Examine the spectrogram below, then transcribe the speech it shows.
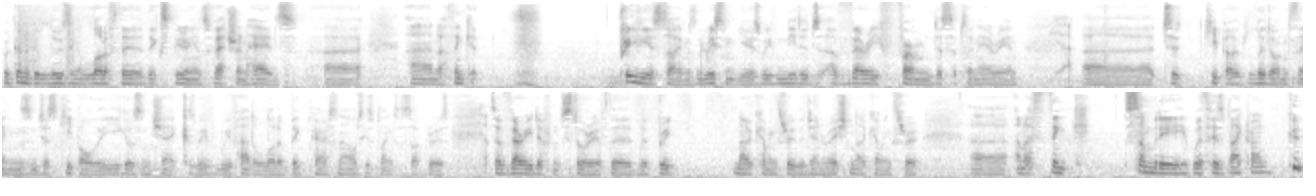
We're going to be losing a lot of the, the experienced veteran heads, uh, and I think at previous times in recent years we've needed a very firm disciplinarian Yeah. uh, to keep a lid on things and just keep all the egos in check because we've we've had a lot of big personalities playing for Socceroos. It's a very different story of the the breed now coming through, the generation now coming through, uh, and I think somebody with his background could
